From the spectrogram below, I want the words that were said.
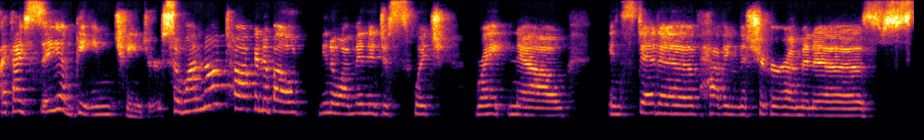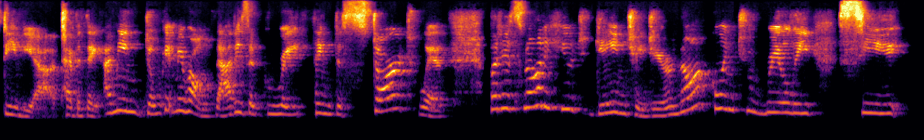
like I say, a game changer. So I'm not talking about, you know, I'm going to just switch right now instead of having the sugar, I'm in a stevia type of thing. I mean, don't get me wrong, that is a great thing to start with, but it's not a huge game changer. You're not going to really see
